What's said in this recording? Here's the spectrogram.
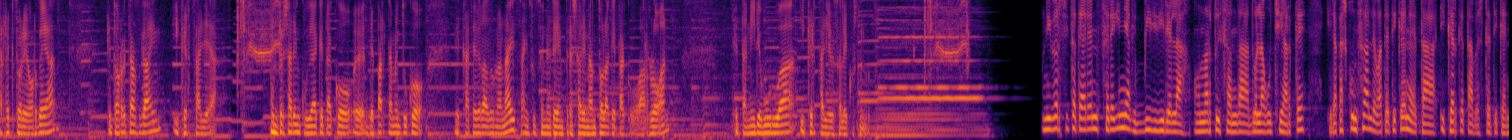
errektore ordea, eta horretaz gain ikertzailea. Enpresaren kudeaketako e, departamentuko e, katedraduna naiz, hain zuzen ere enpresaren antolaketako arloan, eta nire burua ikertzaile bezala ikusten dut. Unibertsitatearen zereginak bi direla onartu izan da duela gutxi arte, irakaskuntza alde batetiken eta ikerketa bestetiken.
